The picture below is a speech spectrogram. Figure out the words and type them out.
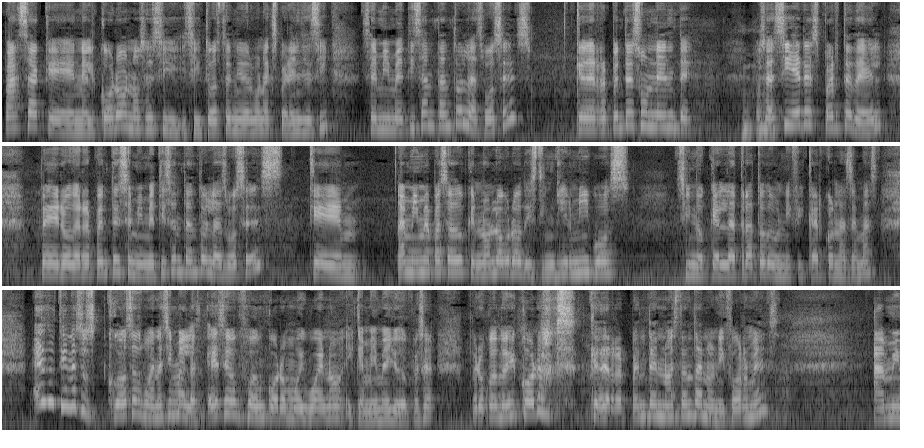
pasa que en el coro, no sé si, si tú has tenido alguna experiencia así, se mimetizan tanto las voces que de repente es un ente. O sea, sí eres parte de él, pero de repente se mimetizan tanto las voces que mm, a mí me ha pasado que no logro distinguir mi voz, sino que la trato de unificar con las demás. Eso tiene sus cosas buenas y malas. Ese fue un coro muy bueno y que a mí me ayudó a crecer. Pero cuando hay coros que de repente no están tan uniformes, a mí,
